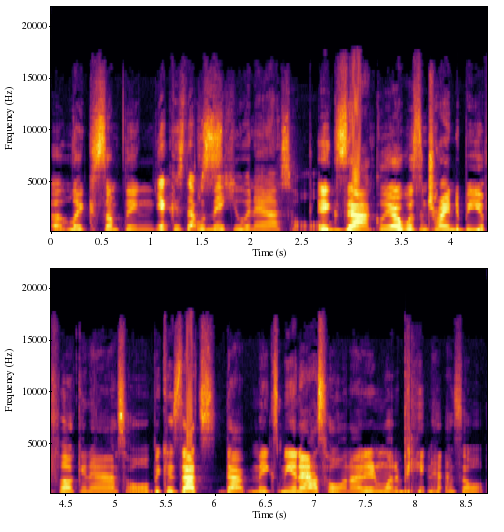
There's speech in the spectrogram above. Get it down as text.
uh, like something Yeah, because that would make you an asshole. Exactly. I wasn't trying to be a fucking asshole because that's that makes me an asshole and I didn't want to be an asshole.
